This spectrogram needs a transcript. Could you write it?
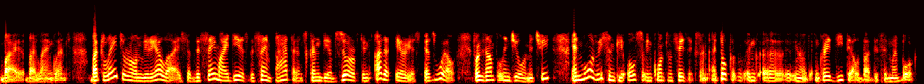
by by Langlands. But later on, we realized that the same ideas, the same patterns, can be observed in other areas as well. For example, in geometry, and more recently also in quantum physics. Physics, and I talk in, uh, you know in great detail about this in my book.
